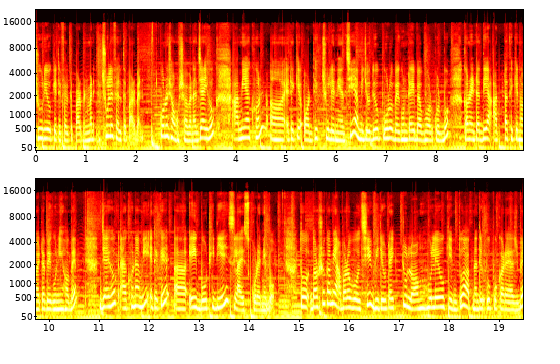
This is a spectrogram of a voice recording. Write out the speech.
ঝুড়িও কেটে ফেলতে পারবেন মানে ছুলে ফেলতে পারবেন। কোনো সমস্যা হবে না। যাই হোক, আমি এখন এটাকে অর্ধেক ছুলে নিয়েছি। আমি যদিও পুরো বেগুনটাই ব্যবহার করব, কারণ এটা দিয়ে আটটা থেকে নয়টা বেগুনই হবে। যাই হোক, এখন আমি এটাকে এই বটি দিয়েই স্লাইস করে নেব। তো দর্শক, আমি আবারও বলছি, ভিডিওটা একটু লং হলেও কিন্তু আপনাদের উপকারে আসবে,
